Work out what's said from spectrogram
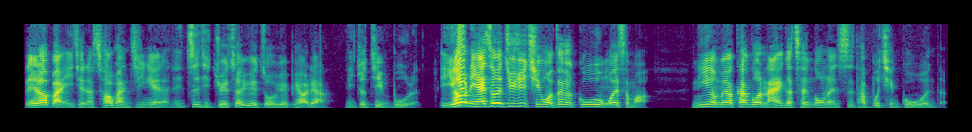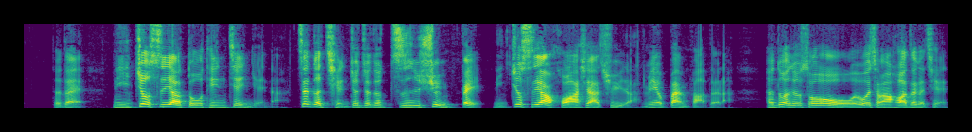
雷老板以前的操盘经验了，你自己决策越做越漂亮，你就进步了。以后你还是会继续请我这个顾问，为什么？你有没有看过哪一个成功人士他不请顾问的，对不对？你就是要多听谏言啊，这个钱就叫做资讯费，你就是要花下去了，没有办法的啦。很多人就说哦，我为什么要花这个钱？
